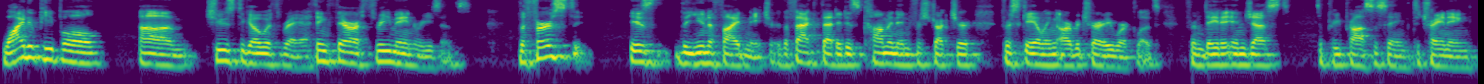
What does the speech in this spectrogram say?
why do people um, choose to go with Ray? I think there are three main reasons. The first is the unified nature, the fact that it is common infrastructure for scaling arbitrary workloads, from data ingest to pre-processing to training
